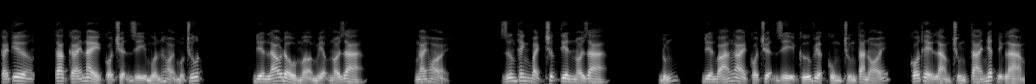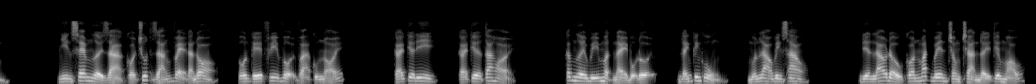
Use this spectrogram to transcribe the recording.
Cái kia, ta cái này có chuyện gì muốn hỏi một chút? Điền lão đầu mở miệng nói ra. Ngài hỏi. Dương thanh bạch trước tiên nói ra. Đúng, điền bá ngài có chuyện gì cứ việc cùng chúng ta nói có thể làm chúng ta nhất định làm. Nhìn xem người già có chút dáng vẻ đắn đo, ôn kế phi vội vã cũng nói, cái kia đi, cái kia ta hỏi. Các ngươi bí mật này bộ đội, đánh kinh khủng, muốn lao binh sao? Điền lao đầu con mắt bên trong tràn đầy tiêm máu,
